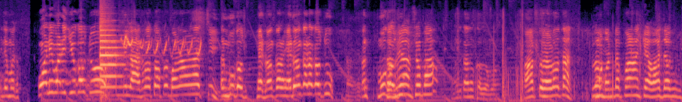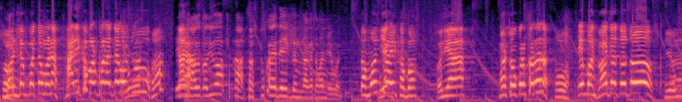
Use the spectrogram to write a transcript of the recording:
એટલે મેં કોની વળી જ્યું કહું છું? કે લાડવા તો આપણે બનાવવાના જ છીએ. અને હું કહું છું હેડવાન કરો હેડવાન કરો કહું છું. અને હું કહું છું આપશો પા હું તાનું કરું હા તો હેડો તાન. મંડપ પણ કેવા જરૂર છો. મંડપ પર તો મને સારી ખબર પડે કહું છું. એ હાલ કર્યું હા. સસ્તું કરાવી દે એકદમ લાગે તમારે મહેમાન. તમને ખબર? ઓલિયા મારો છોકરો કરો ને એ બંધવા જતો તો. એવું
